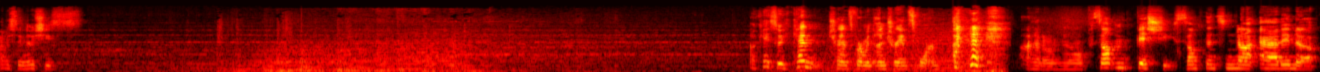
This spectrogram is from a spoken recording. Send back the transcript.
obviously knows she's. Okay, so he can transform and untransform. I don't know. Something fishy. Something's not adding up.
